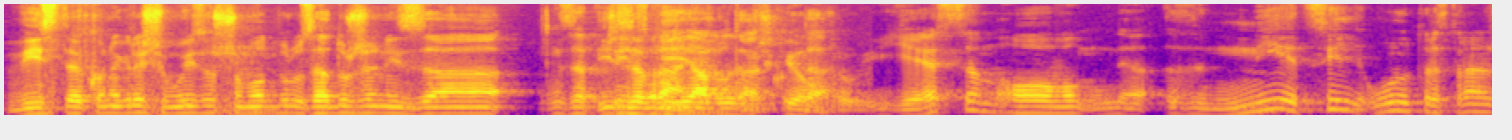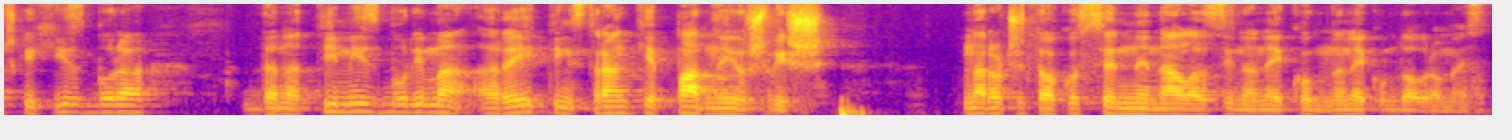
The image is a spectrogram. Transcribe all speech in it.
Vi ste, ako ne grešim, u izvršnom odboru zaduženi za... za Pčinski i tako? okrug. Jesam, ovo, nije cilj unutar stranačkih izbora da na tim izborima rejting stranke padne još više. Naročito ako se ne nalazi na nekom, na nekom dobrom mestu.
